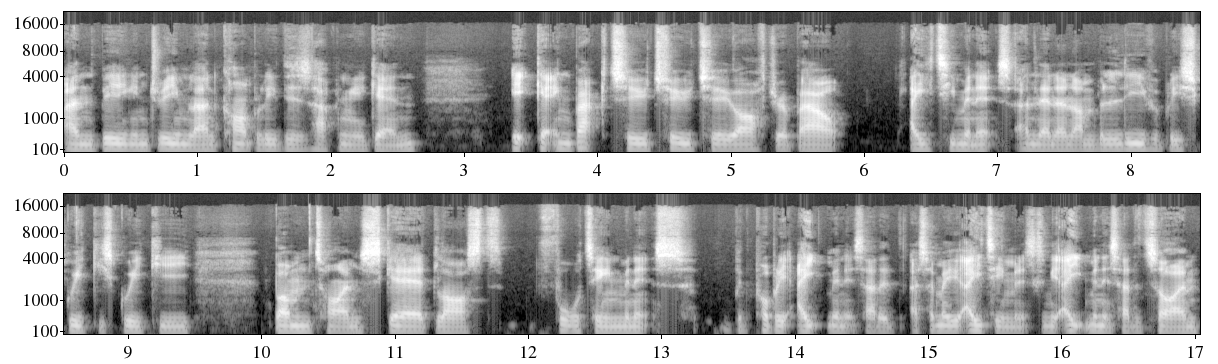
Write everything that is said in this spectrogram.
and being in dreamland, can't believe this is happening again. It getting back to two two after about eighty minutes, and then an unbelievably squeaky squeaky bum time scared last 14 minutes with probably eight minutes added, uh, so maybe 18 minutes, to be eight minutes at a time.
